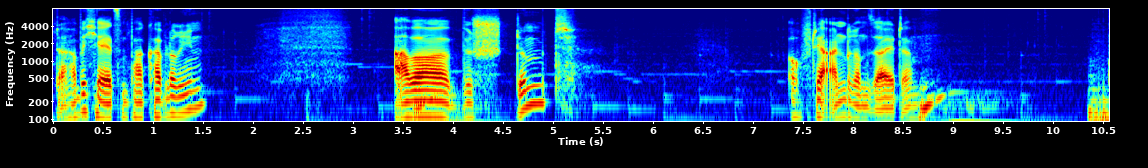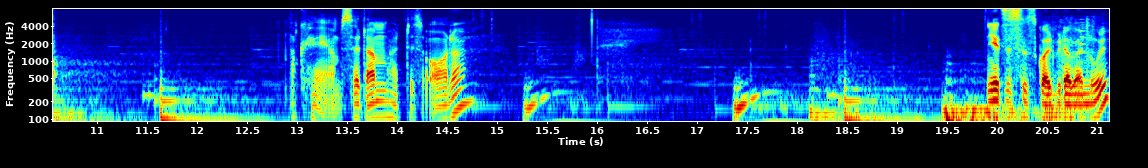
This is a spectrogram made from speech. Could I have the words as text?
Da habe ich ja jetzt ein paar Kavallerien. Aber bestimmt auf der anderen Seite. Okay, Amsterdam hat Disorder. Jetzt ist das Gold wieder bei Null.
